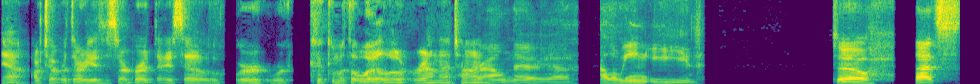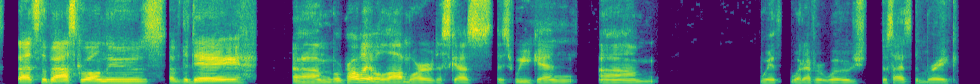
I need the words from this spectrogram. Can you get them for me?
Yeah, October 30th is her birthday, so we're we're cooking with oil around that time. Around there, yeah. Halloween Eve. So that's that's the basketball news of the day. Um, we'll probably have a lot more to discuss this weekend um, with whatever Woj decides to break.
